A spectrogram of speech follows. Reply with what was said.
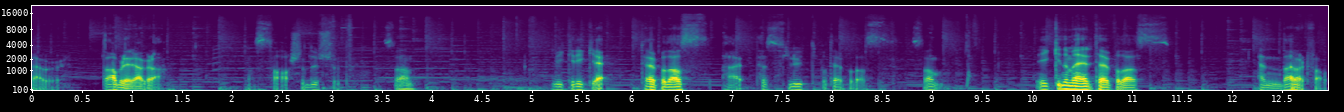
Shower. Da blir jeg glad. Massasjedusj. Sånn. Liker ikke. TV på dass. Nei, det er slutt på TV på dass. Sånn. Ikke noe mer TV på dass. Enda, i hvert fall.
